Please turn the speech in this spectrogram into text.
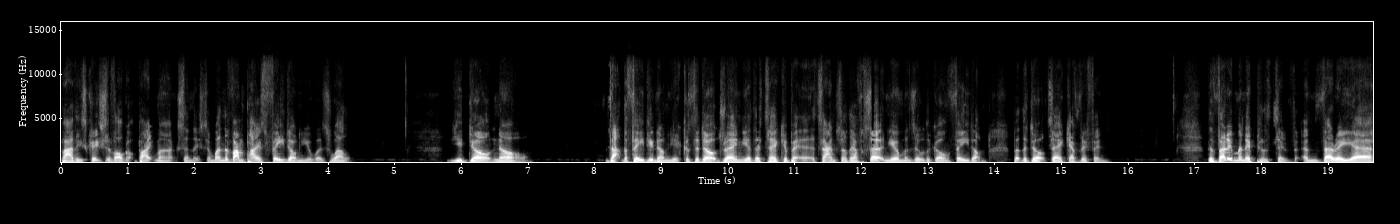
by these creatures have all got bite marks and this. And when the vampires feed on you as well, you don't know that they're feeding on you because they don't drain you. They take a bit at a time. So they have certain humans who they go and feed on, but they don't take everything. They're very manipulative and very uh,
